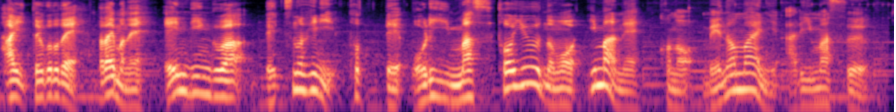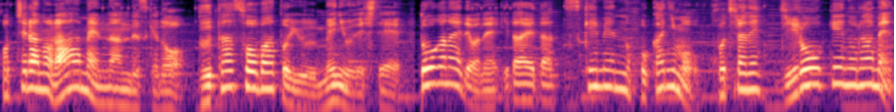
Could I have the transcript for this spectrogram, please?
はい、ということで、ただいまね、エンディングは別の日に撮っております。というのも、今ね、この目の前にあります、こちらのラーメンなんですけど、豚そばというメニューでして、動画内ではね、いただいたつけ麺の他にも、こちらね、二郎系のラーメン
